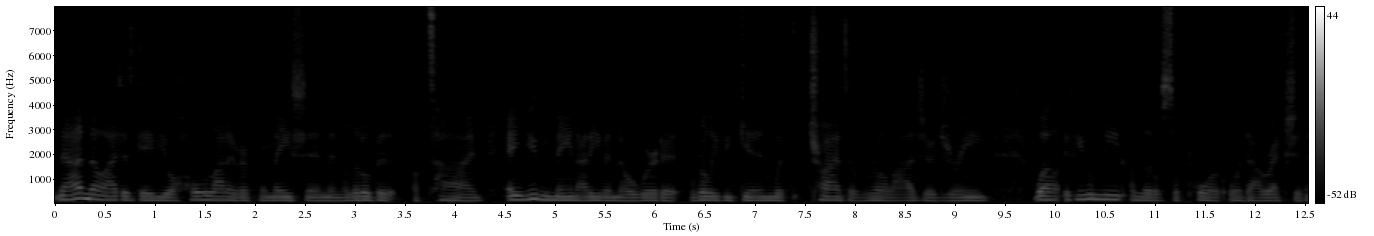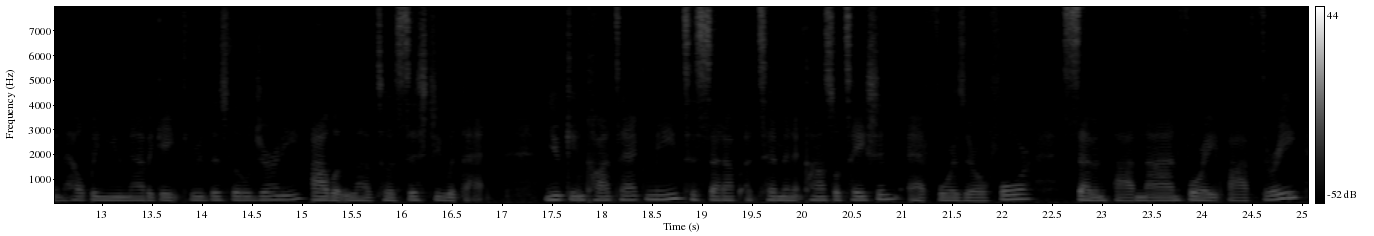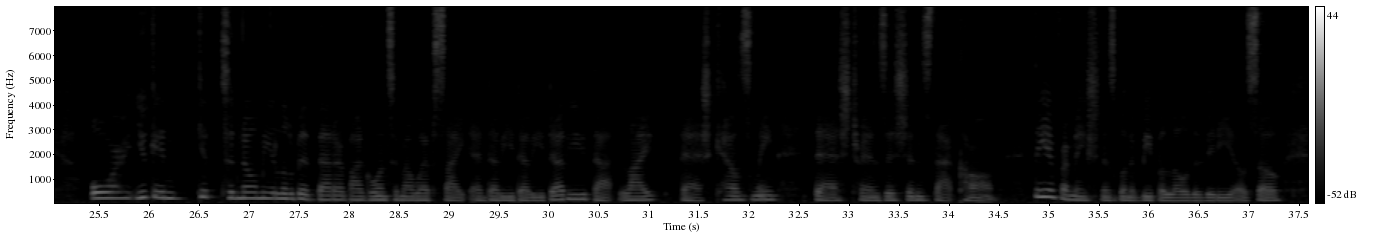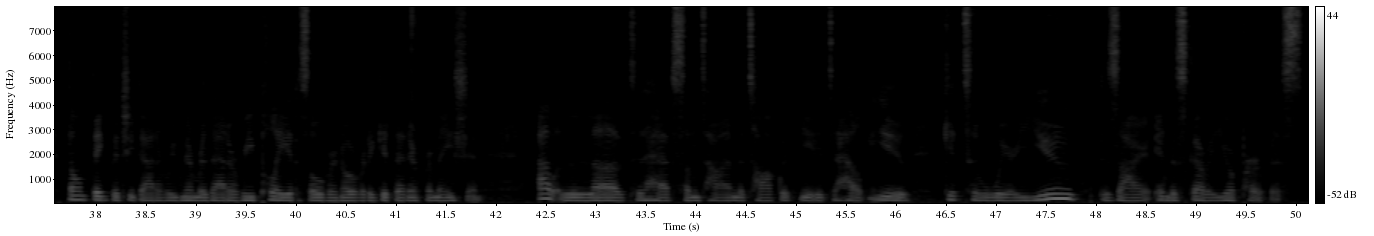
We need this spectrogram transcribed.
Now, I know I just gave you a whole lot of information in a little bit of time, and you may not even know where to really begin with trying to realize your dream. Well, if you need a little support or direction in helping you navigate through this little journey, I would love to assist you with that. You can contact me to set up a 10 minute consultation at 404 759 4853, or you can get to know me a little bit better by going to my website at www.life counseling transitions.com. The information is going to be below the video, so don't think that you got to remember that or replay this over and over to get that information. I would love to have some time to talk with you to help you get to where you desire and discover your purpose.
